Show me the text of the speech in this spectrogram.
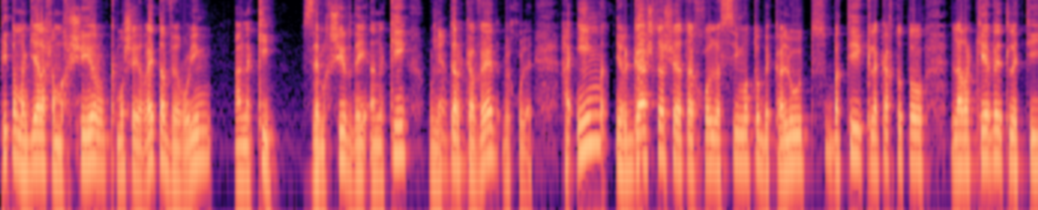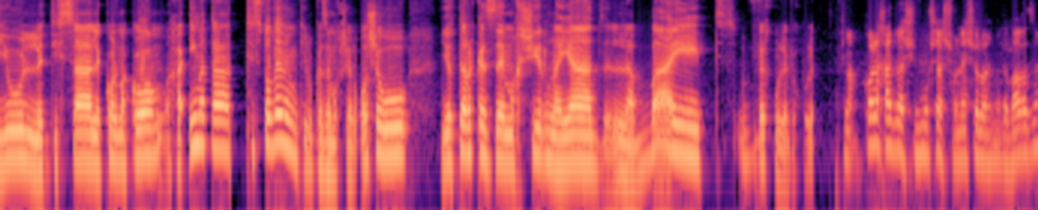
פתאום מגיע לך מכשיר כמו שהראית ורואים ענקי. זה מכשיר די ענקי, הוא כן. יותר כבד וכולי. האם הרגשת שאתה יכול לשים אותו בקלות בתיק, לקחת אותו לרכבת, לטיול, לטיסה, לכל מקום? האם אתה תסתובב עם כאילו כזה מכשיר, או שהוא יותר כזה מכשיר נייד לבית וכולי וכולי? תשמע, כל אחד והשימוש השונה שלו עם הדבר הזה.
